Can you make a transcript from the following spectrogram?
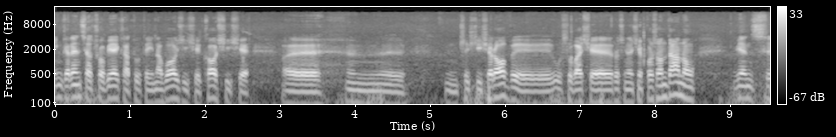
ingerencja człowieka, tutaj nawozi się, kosi się, e, mm, e, czyści się rowy, usuwa się roślinność niepożądaną, więc e,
